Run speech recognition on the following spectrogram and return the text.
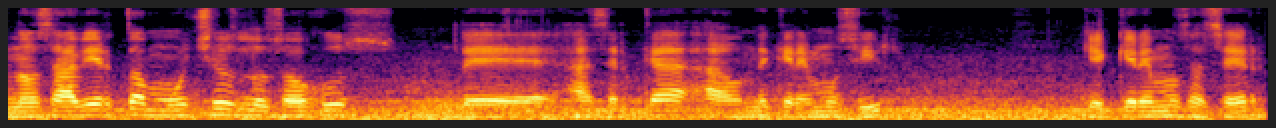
nos ha abierto a muchos los ojos de acerca a dónde queremos ir, qué queremos hacer.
